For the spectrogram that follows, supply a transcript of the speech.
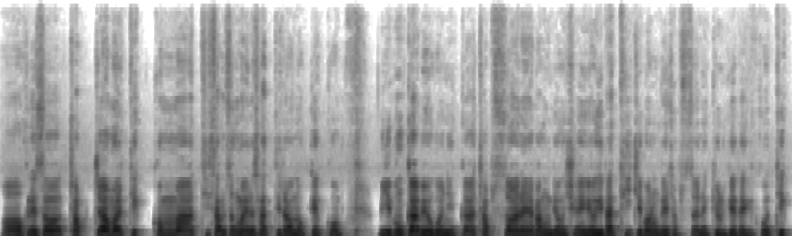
어, 그래서 접점을 t, t 3승 마이너스 4t라고 놓겠고, 미분값이 오거니까 접선의 방정식은 여기다 t 집어넣은 게 접선의 길게 되겠고, t,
